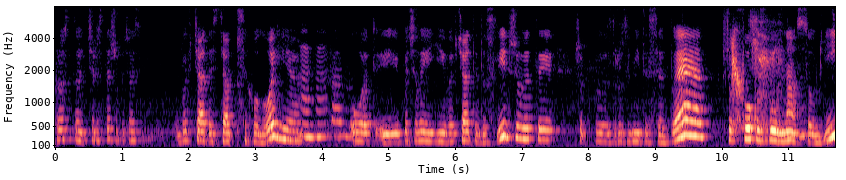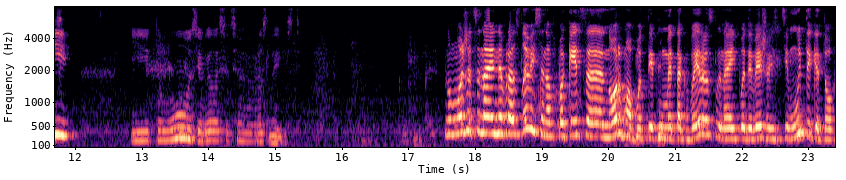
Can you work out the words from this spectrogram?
просто через те, що почалась вивчатися ця психологія. От, і почали її вивчати, досліджувати, щоб е, зрозуміти себе, щоб фокус був на собі. І тому з'явилася ця вразливість. Ну, може, це навіть не вразливість, а навпаки, це норма, бо типу ми так виросли, навіть подивившись ці мультики, то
